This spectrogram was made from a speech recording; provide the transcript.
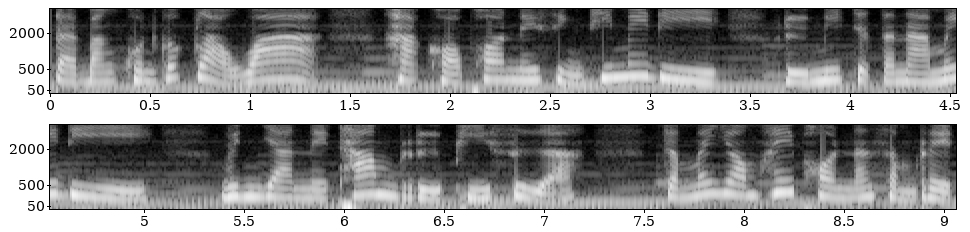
แต่บางคนก็กล่าวว่า หากขอพรในสิ่งที่ไม่ดี หรือมีเจตนาไม่ดี วิญญาณในถ้ำหรือผีเสือ จะไม่ยอมให้พรนั้นสำเร็จ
